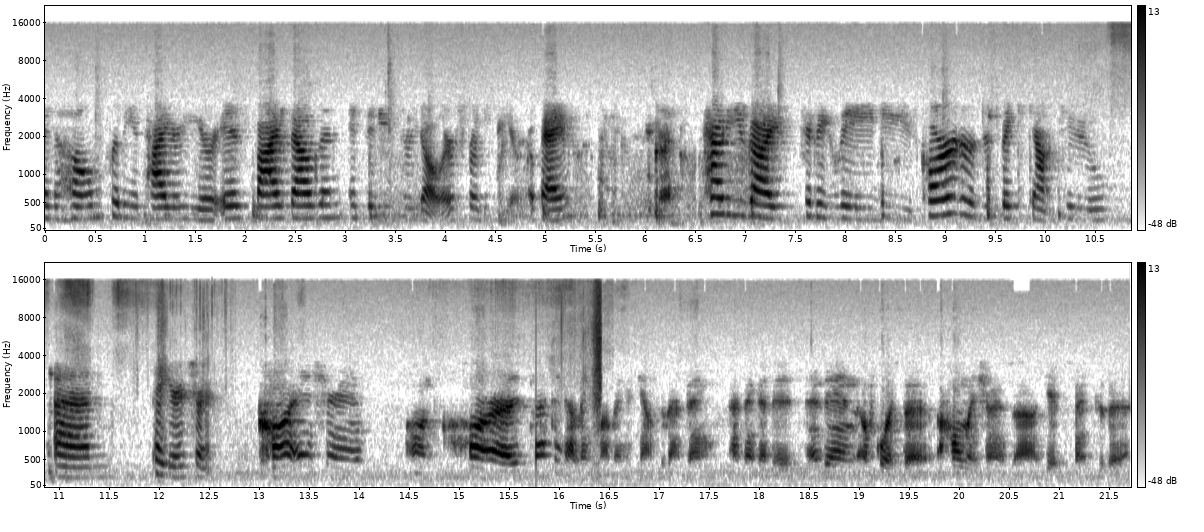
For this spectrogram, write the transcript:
and the home for the entire year is five thousand and fifty-three dollars for the year. Okay. Okay. How do you guys typically do you use card or just bank account to um, pay your insurance? Car insurance on card. I think I linked my bank account to that thing. I think I did. And then, of course, the home insurance uh, gets sent to the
